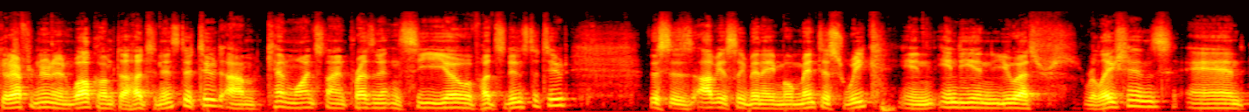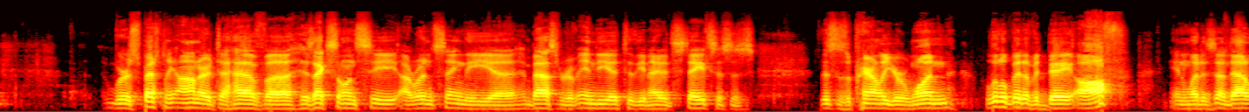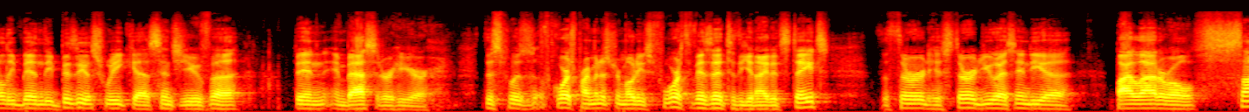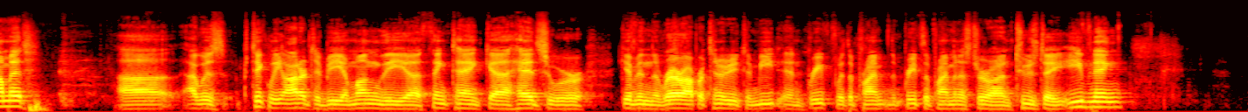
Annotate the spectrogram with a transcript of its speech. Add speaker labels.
Speaker 1: Good afternoon and welcome to Hudson Institute. I'm Ken Weinstein, President and CEO of Hudson Institute. This has obviously been a momentous week in Indian U.S. relations, and we're especially honored to have uh, His Excellency Arun Singh, the uh, Ambassador of India to the United States. This is, this is apparently your one little bit of a day off in what has undoubtedly been the busiest week uh, since you've uh, been ambassador here. This was, of course, Prime Minister Modi's fourth visit to the United States, the third, his third U.S.-India bilateral summit. Uh, I was particularly honored to be among the uh, think tank uh, heads who were given the rare opportunity to meet and brief with the prime, brief the prime minister on Tuesday evening.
